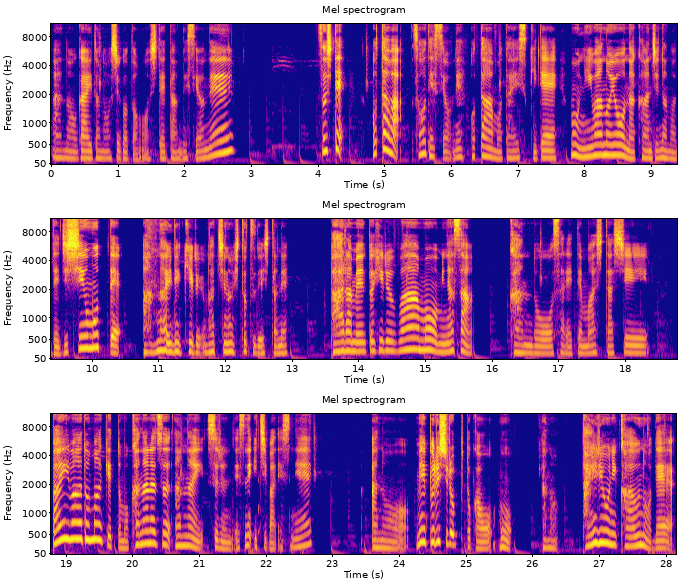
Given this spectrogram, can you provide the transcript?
あのガイドのお仕事もしてたんですよね。そしてオタワそうですよねオタワも大好きでもう庭のような感じなので自信を持って案内できる街の一つでしたね。パーラメントヒルはもう皆さん感動されてましたしバイワードマーケットも必ず案内するんですね市場ですね。あのメープルシロップとかをもうあの大量に買うので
